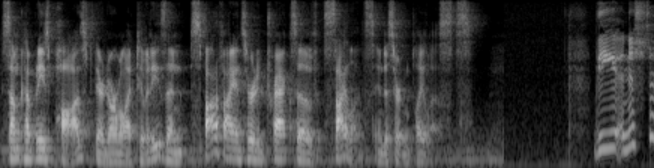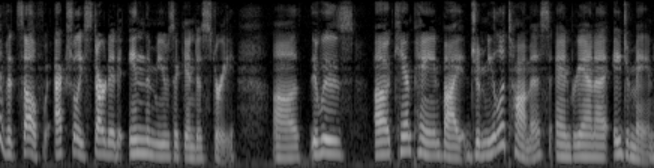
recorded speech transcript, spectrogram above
Some companies paused their normal activities, and Spotify inserted tracks of silence into certain playlists. The initiative itself actually started in the music industry. Uh, it was a campaign by Jamila Thomas and Brianna Agyemang.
